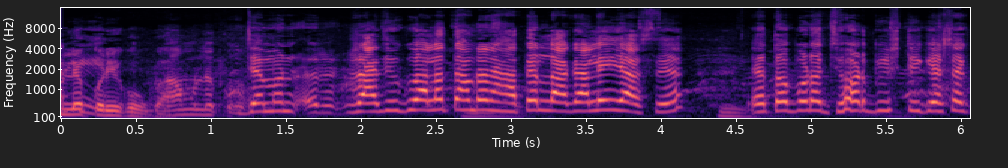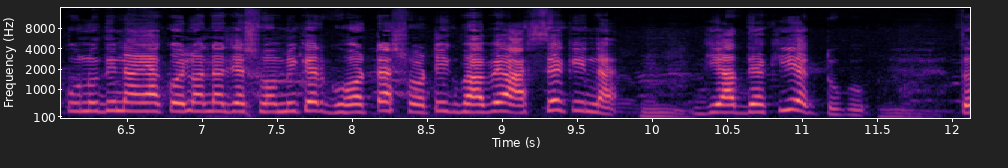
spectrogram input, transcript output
উল্লেখ। করি। কৌকা যেমন রাজু গোয়ালা তো আমরা হাতে লাগালেই আছে। এত বড় ঝড় বৃষ্টি গেছে কোনোদিন আয়া কইল না যে শ্রমিকের ঘরটা সঠিকভাবে আসছে কি না গিয়া দেখি একটুকু। তো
